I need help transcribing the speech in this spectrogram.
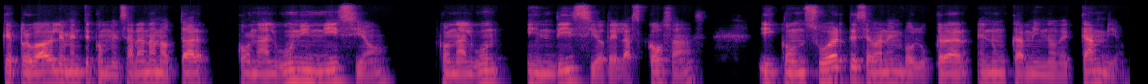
que probablemente comenzarán a notar con algún inicio, con algún indicio de las cosas y con suerte se van a involucrar en un camino de cambio.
